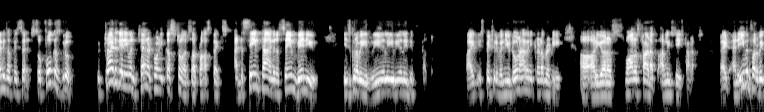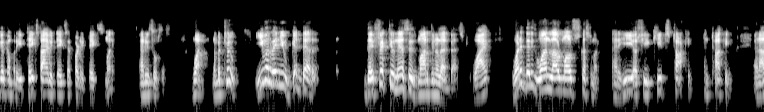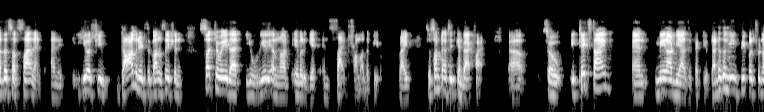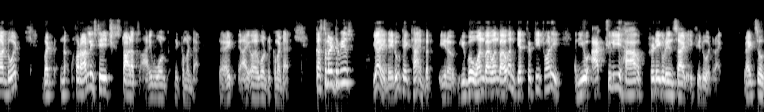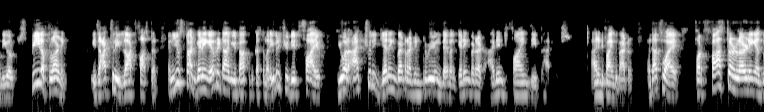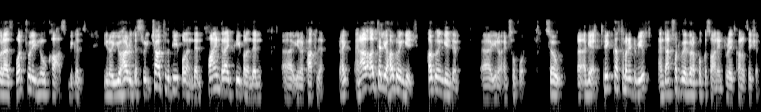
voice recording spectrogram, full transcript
is of essence. So focus group to try to get even 10 or 20 customers or prospects at the same time in the same venue is going to be really, really difficult, right? Especially when you don't have any credibility uh, or you're a smaller startup, early stage startups, right? And even for a bigger company, it takes time, it takes effort, it takes money and resources. One. Number two, even when you get there, the effectiveness is marginal at best. Why? What if there is one loudmouth customer and he or she keeps talking and talking and others are silent and he or she dominates the conversation such a way that you really are not able to get insight from other people right? So sometimes it can backfire. Uh, so it takes time and may not be as effective. That doesn't mean people should not do it but for early stage startups i won't recommend that right? I, I won't recommend that. Customer interviews yeah they do take time but you know you go one by one by one get 15 20 and you actually have pretty good insight if you do it right right? So your speed of learning is actually a lot faster and you start getting every time you talk to the customer even if you did five you are actually getting better at interviewing them and getting better at identifying the patterns identifying the pattern. And that's why for faster learning as well as virtually no cost because you know you have to just reach out to the people and then find the right people and then uh, you know talk to them right? And I'll, I'll tell you how to engage, how to engage them, uh, you know, and so forth. So uh, again, pick customer interviews, and that's what we're going to focus on in today's conversation.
